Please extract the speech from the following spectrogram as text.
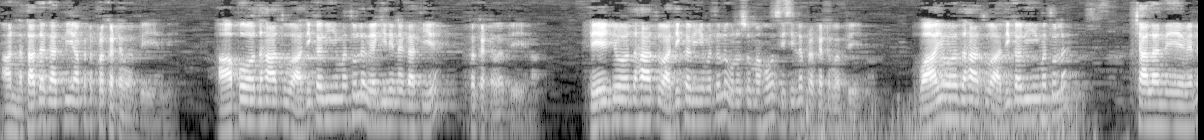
අන්න තද ගතිය අපට ප්‍රකටව පේන්නේ. ආපෝ ධාතුව අධික වීම තුල වැగిරෙන ගතිය ප්‍රකටව පේනවා. තේජෝ ධාතුව අධික වීම තුල උණුසුම හෝ සිසිල ප්‍රකටව පේනවා. වායෝ ධාතුව අධික වීම තුල චලනය වෙන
